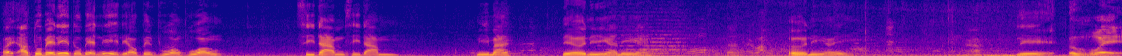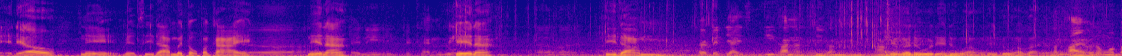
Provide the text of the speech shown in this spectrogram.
เฮ้ยเอาตัวเบ็ดนี่ตัวเบ็ดนี่เดี๋ยวเป็นพวงพวงสีดำสีดำมีไหมเดี๋ยวนี่ไงนี่ไงฮะเออนี่ไงนะนี่เออเว้ยเดี๋ยว นี่เบ็ดสีดำไปตกปลากายเออนี่นะไอ้นี่จะแข็งอโอยู่เคนะเออสีดใช้เป็ดใหญ่กี่คันอะสี่คันำเดี๋ยวก็ดูเดี๋ยวดูเอาเดี๋ยวดูเอากันตะข่ายไม่ต้องมาไป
